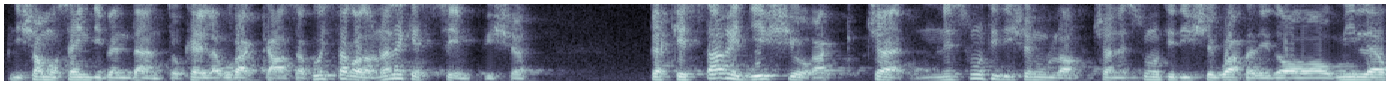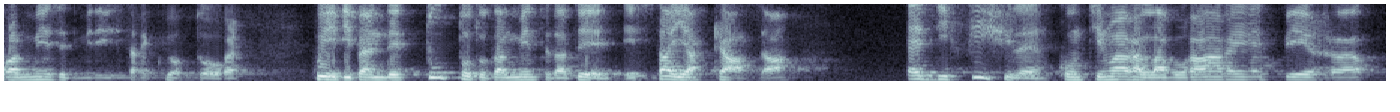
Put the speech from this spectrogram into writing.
diciamo, sei indipendente, ok, lavori a casa, questa cosa non è che è semplice, perché stare 10 ore, cioè nessuno ti dice nulla, cioè nessuno ti dice guarda ti do 1000 euro al mese e mi devi stare qui 8 ore. Quindi dipende tutto totalmente da te e stai a casa, è difficile continuare a lavorare per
